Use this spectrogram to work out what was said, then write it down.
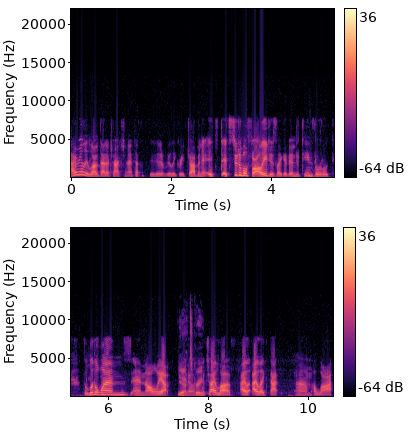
I really love that attraction. I thought that they did a really great job, and it, it's it's suitable for all ages. Like it entertains the little the little ones and all the way up. Yeah, you know, it's great. Which I love. I I like that um, a lot.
